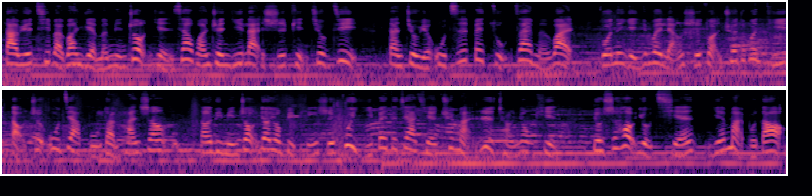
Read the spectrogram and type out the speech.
大约七百万也门民众眼下完全依赖食品救济，但救援物资被阻在门外。国内也因为粮食短缺的问题，导致物价不断攀升。当地民众要用比平时贵一倍的价钱去买日常用品，有时候有钱也买不到。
